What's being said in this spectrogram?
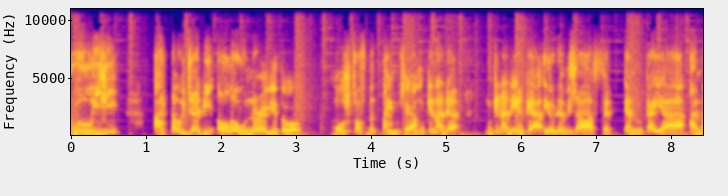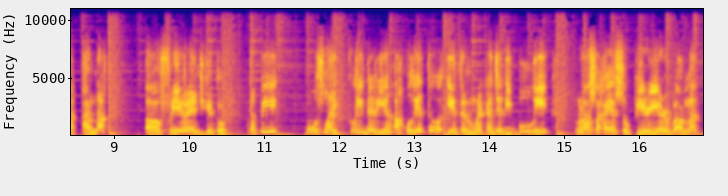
bully atau jadi a loner gitu. Most of the times ya. Mungkin ada mungkin ada yang kayak ya udah bisa fit in kayak anak-anak uh, free range gitu. Tapi most likely dari yang aku lihat tuh either mereka jadi bully ngerasa kayak superior banget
